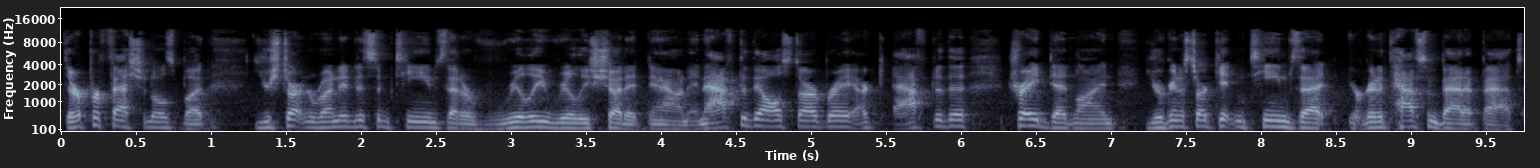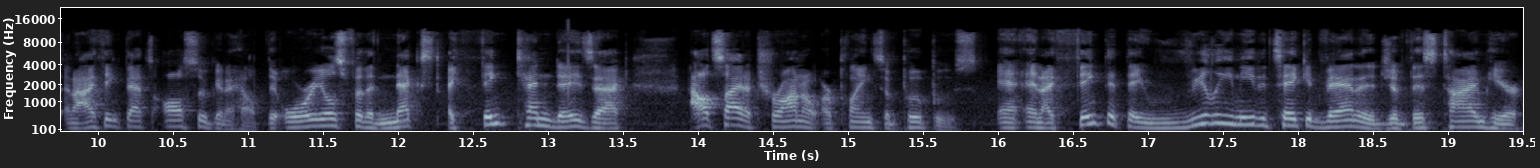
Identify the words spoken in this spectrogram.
They're professionals, but you're starting to run into some teams that have really really shut it down. And after the All-Star break, uh, after the trade deadline, you're going to start getting teams that you're going to have some bad at bats. And I think that's also going to help. The Orioles for the next I think 10 days, Zach, outside of Toronto are playing some poo poos. And, and, I think that they really need to take advantage of this time here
